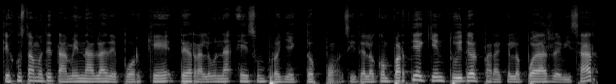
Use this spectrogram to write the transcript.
que justamente también habla de por qué Terra Luna es un proyecto Ponzi. Te lo compartí aquí en Twitter para que lo puedas revisar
